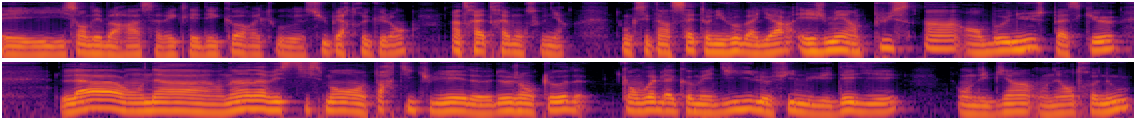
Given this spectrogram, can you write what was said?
et ils s'en débarrassent avec les décors et tout, super truculent. Un très très bon souvenir. Donc c'est un 7 au niveau bagarre. Et je mets un plus 1 en bonus parce que là, on a, on un investissement particulier de, de Jean-Claude. Quand on voit de la comédie, le film lui est dédié. On est bien, on est entre nous.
